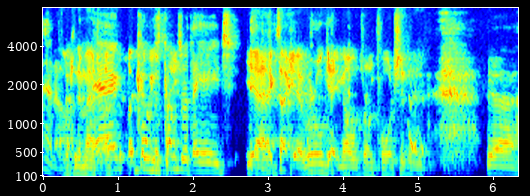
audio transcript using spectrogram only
I don't know. I can imagine. I- I comes, comes with age. Yeah, exactly. Yeah, we're all getting older, unfortunately. Yeah.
